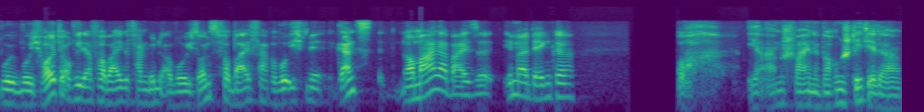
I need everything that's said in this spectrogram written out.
wo, wo ich heute auch wieder vorbeigefahren bin, aber wo ich sonst vorbeifahre, wo ich mir ganz normalerweise immer denke, boah, ihr armen Schweine, warum steht ihr da?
